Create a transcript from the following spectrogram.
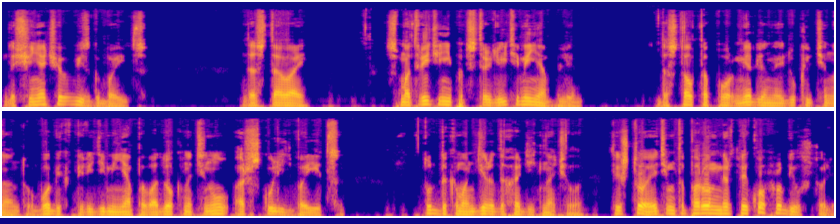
Да щенячьего визга боится. Доставай. Смотрите, не подстрелите меня, блин. Достал топор, медленно иду к лейтенанту. Бобик впереди меня поводок натянул, аж скулить боится. Тут до командира доходить начало. Ты что, этим топором мертвяков рубил, что ли?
